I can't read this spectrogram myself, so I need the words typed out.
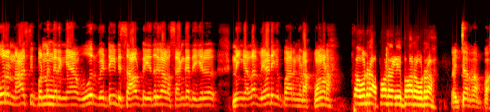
ஊரை நாஸ்தி பண்ணுங்கறீங்க. ஊர் வெட்டிக்கிட்டு சாப்பிட்டு எதிர்கால சங்கதிகள் நீங்க எல்லாம் வேடிக்கை பாருங்கடா. போங்கடா. விடுறா போடுறா நீ பாரு விடுறா. வச்சிடுறப்பா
